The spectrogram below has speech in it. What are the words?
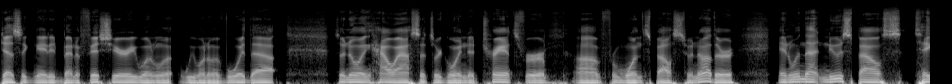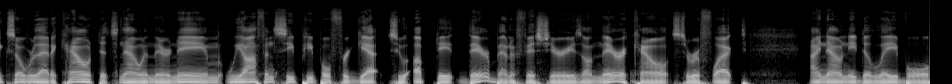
designated beneficiary. When we want to avoid that, so knowing how assets are going to transfer uh, from one spouse to another, and when that new spouse takes over that account, it's now in their name. We often see people forget to update their beneficiaries on their accounts to reflect I now need to label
